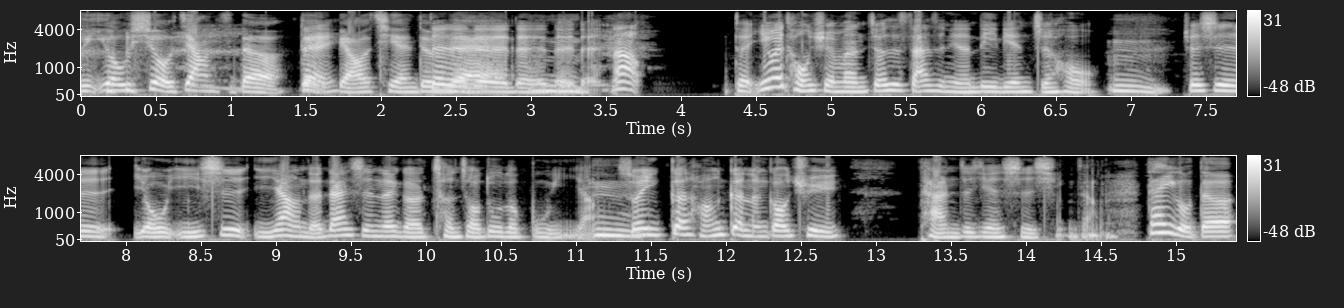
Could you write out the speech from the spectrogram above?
于优秀这样子的对标签，对不对？对对对对对对。那对，因为同学们就是三十年的历练之后，嗯，就是友谊是一样的，但是那个成熟度都不一样，所以更好像更能够去谈这件事情这样。但有的。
